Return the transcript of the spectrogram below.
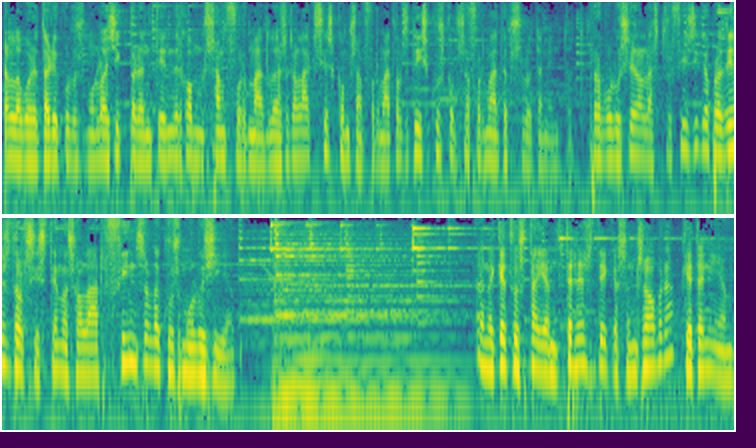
el laboratori cosmològic per entendre com s'han format les galàxies, com s'han format els discos, com s'ha format absolutament tot. Revoluciona l'astrofísica, però des del sistema solar fins a la cosmologia en aquest espai amb 3D que se'ns obre, que teníem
